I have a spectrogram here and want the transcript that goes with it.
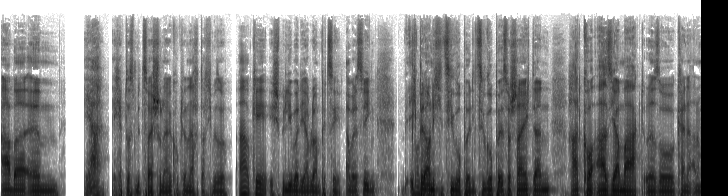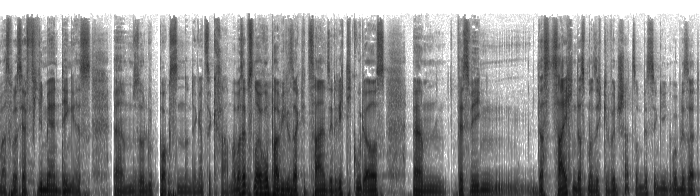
Aber ähm, ja, ich habe das mit zwei Stunden angeguckt, danach dachte ich mir so, ah, okay, ich spiele lieber Diablo am PC. Aber deswegen, ich bin Okay. auch nicht die Zielgruppe. Die Zielgruppe ist wahrscheinlich dann Hardcore-Asia-Markt oder so, keine Ahnung was, wo das ja viel mehr ein Ding ist, ähm, so Lootboxen und der ganze Kram. Aber selbst in Europa, wie Mhm. gesagt, die Zahlen sehen richtig gut aus, ähm, weswegen das Zeichen, das man sich gewünscht hat, so ein bisschen gegenüber Blizzard,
